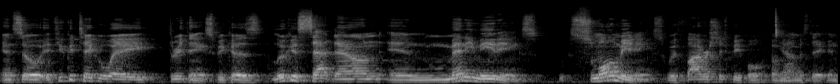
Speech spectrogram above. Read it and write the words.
And so, if you could take away three things, because Lucas sat down in many meetings, small meetings with five or six people, if I'm not mistaken,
